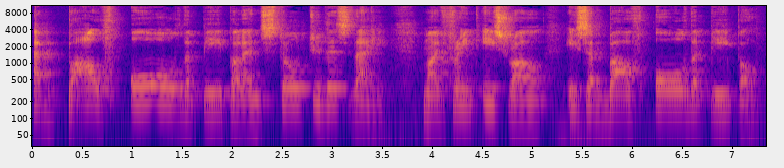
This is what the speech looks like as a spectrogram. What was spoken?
above all the people. And still to this day, my friend Israel is above all the people.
